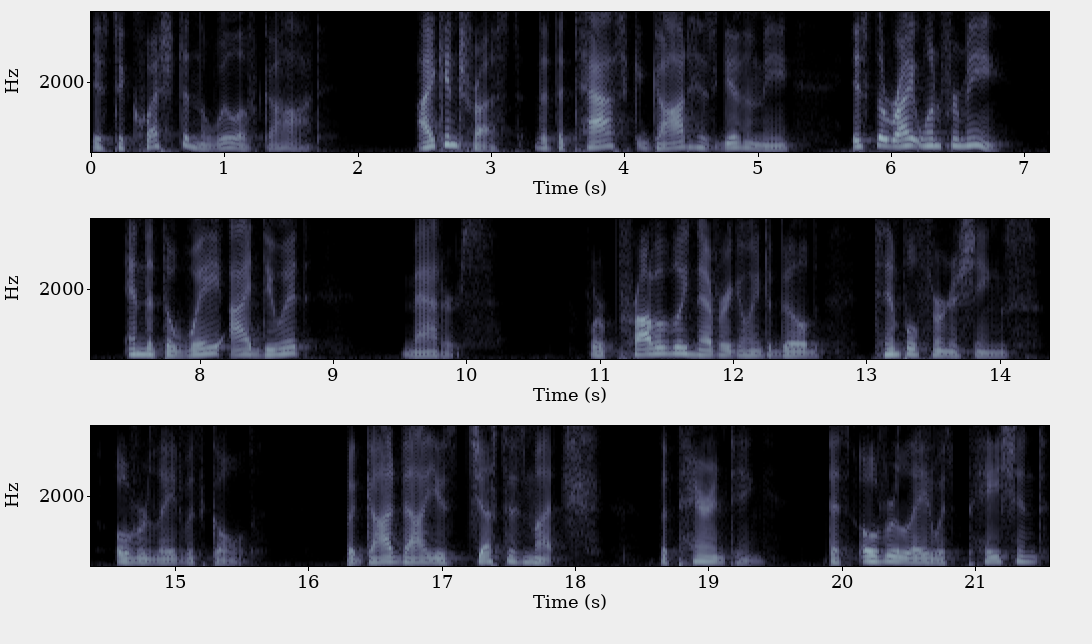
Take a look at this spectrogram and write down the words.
is to question the will of God. I can trust that the task God has given me is the right one for me, and that the way I do it matters. We're probably never going to build temple furnishings overlaid with gold, but God values just as much the parenting that's overlaid with patient,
